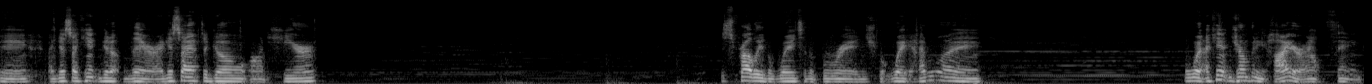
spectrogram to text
Okay, I guess I can't get up there. I guess I have to go on here. Is probably the way to the bridge, but wait, how do I... Oh, wait, I can't jump any higher, I don't think.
